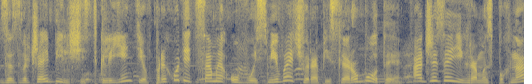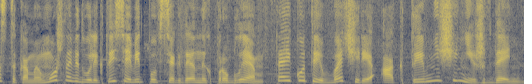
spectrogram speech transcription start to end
Зазвичай більшість клієнтів приходять саме о восьмій вечора після роботи, адже за іграми з пухнастиками можна відволіктися від повсякденних проблем. Та й коти ввечері активніші ніж вдень.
